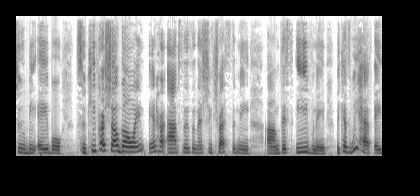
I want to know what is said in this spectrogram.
to be able to keep her show going in her absence and that she trusted me um, this evening because we have a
